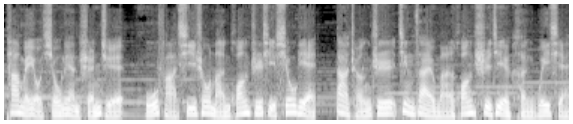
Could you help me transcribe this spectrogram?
她没有修炼神诀，无法吸收蛮荒之气修炼。大成之境在蛮荒世界很危险。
